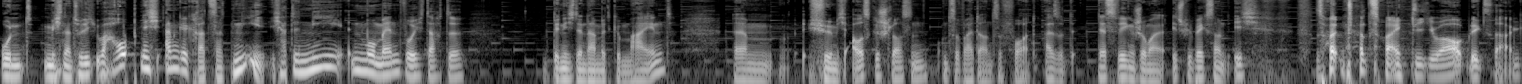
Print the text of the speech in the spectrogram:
Und mich natürlich überhaupt nicht angekratzt hat. Nie. Ich hatte nie einen Moment, wo ich dachte, bin ich denn damit gemeint? Ähm, ich fühle mich ausgeschlossen und so weiter und so fort. Also deswegen schon mal, HP Baxter und ich sollten dazu eigentlich überhaupt nichts sagen.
